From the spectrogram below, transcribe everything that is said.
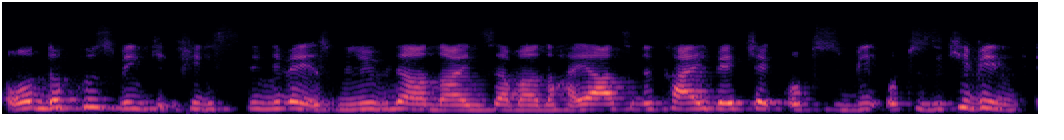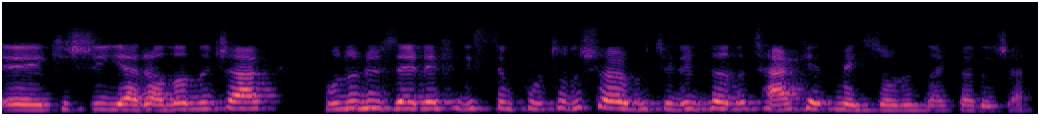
19 bin Filistinli ve Lübnanlı aynı zamanda hayatını kaybedecek. 31, 32 bin e, kişi yaralanacak. Bunun üzerine Filistin Kurtuluş Örgütü Lübnan'ı terk etmek zorunda kalacak.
